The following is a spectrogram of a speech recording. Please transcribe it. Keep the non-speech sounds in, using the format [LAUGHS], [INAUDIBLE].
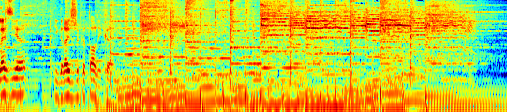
Eclésia Igreja Católica.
